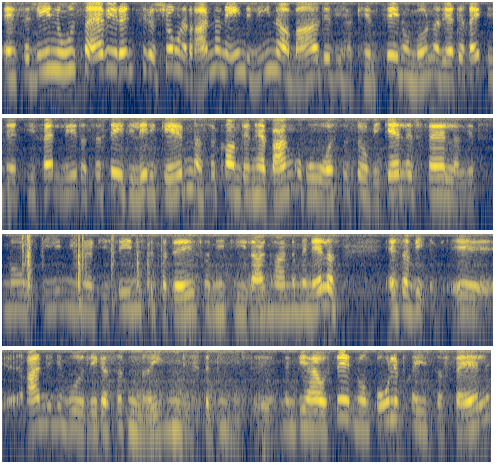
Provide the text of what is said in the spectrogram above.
Altså lige nu, så er vi i den situation, at renterne egentlig ligner meget det, vi har kendt til i nogle måneder. Det er det rigtigt, at de faldt lidt, og så steg de lidt igen, og så kom den her bankuro, og så så vi igen lidt fald og lidt små stigninger de seneste par dage, sådan i de lange renter. Men ellers, altså vi, øh, renteniveauet ligger sådan rimelig stabilt. Øh, men vi har jo set nogle boligpriser falde.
